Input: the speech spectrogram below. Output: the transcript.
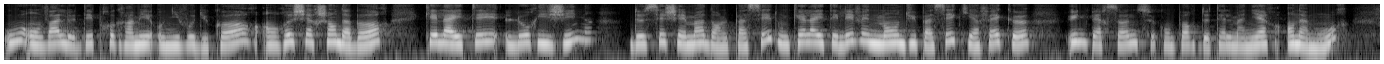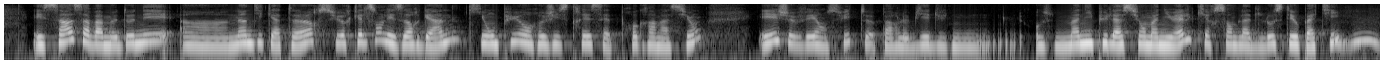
où on va le déprogrammer au niveau du corps en recherchant d'abord quelle a été l'origine de ces schémas dans le passé, donc quel a été l'événement du passé qui a fait que une personne se comporte de telle manière en amour. Et ça, ça va me donner un indicateur sur quels sont les organes qui ont pu enregistrer cette programmation et je vais ensuite, par le biais d'une manipulation manuelle qui ressemble à de l'ostéopathie, mhm.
